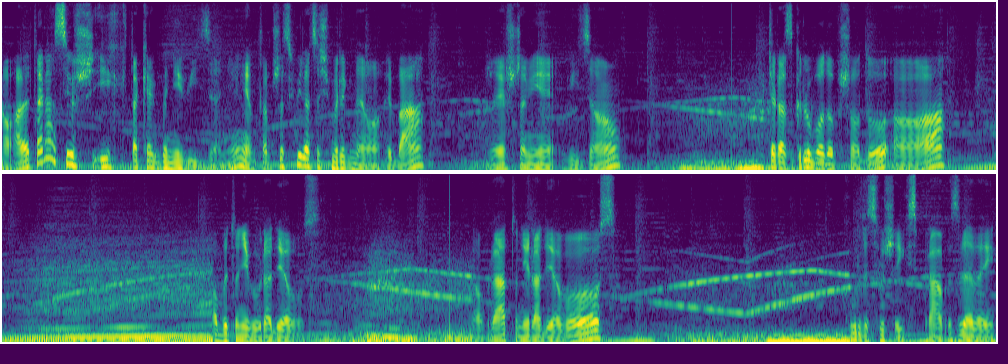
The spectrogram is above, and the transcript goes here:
O, ale teraz już ich tak jakby nie widzę, nie? Nie wiem, tam przez chwilę coś mrygnęło chyba, że jeszcze mnie widzą. Teraz grubo do przodu, o. Oby to nie był radiowóz. Dobra, to nie radiowóz. Kurde, słyszę ich z, pra- z lewej.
